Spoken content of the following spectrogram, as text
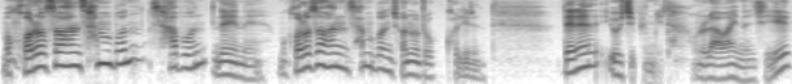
뭐 걸어서 한 3분, 4분, 네네. 뭐 걸어서 한 3분 전후로 걸리는 데는 요 집입니다. 오늘 나와 있는 집.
